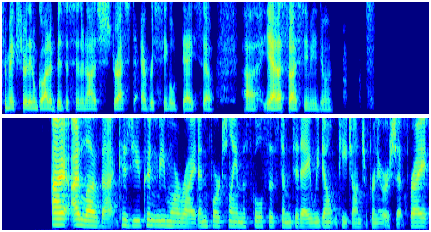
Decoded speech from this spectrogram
to make sure they don't go out of business and they're not as stressed every single day. So, uh, yeah, that's what I see me doing. I, I love that because you couldn't be more right. Unfortunately, in the school system today, we don't teach entrepreneurship, right?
